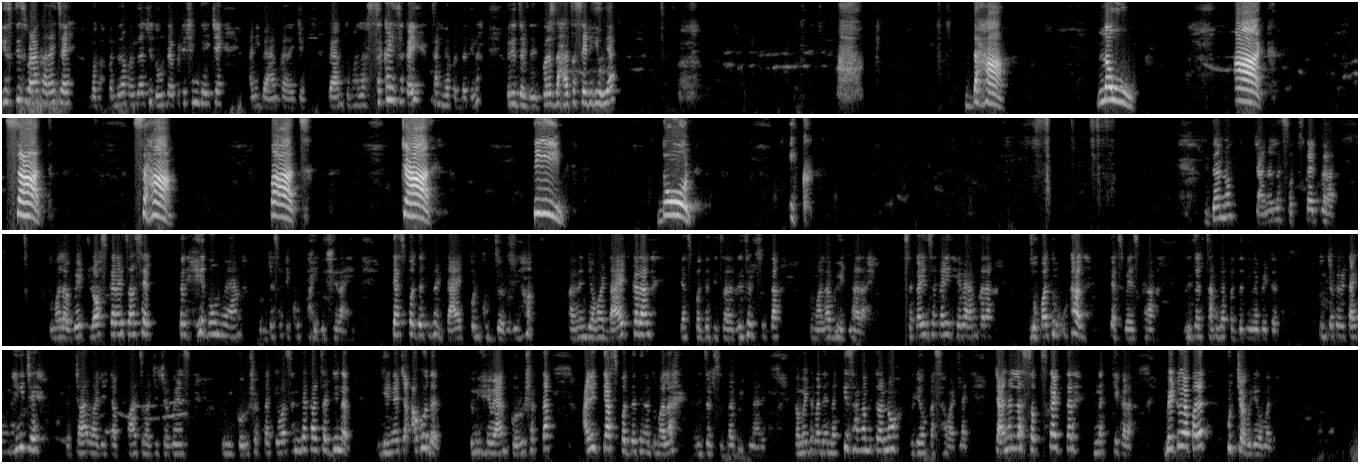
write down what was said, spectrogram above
तीस तीस वेळा करायचा आहे बघा पंधरा पंधराचे दोन रेपिटेशन घ्यायचे आणि व्यायाम करायचे. व्यायाम तुम्हाला सकाळी सकाळी चांगल्या पद्धतीनं रिझल्ट देईल. परत दहाचा सेट घेऊया. दहा नऊ आठ सात सहा पाच चार तीन दोन एक. मित्रांनो चॅनलला सबस्क्राईब करा. तुम्हाला वेट लॉस करायचं असेल तर हे दोन व्यायाम तुमच्यासाठी खूप फायदेशीर आहे. त्याच पद्धतीने डाएट पण खूप जरुरी हा. कारण जेव्हा डाएट कराल त्याच पद्धतीचा रिझल्ट सुद्धा तुम्हाला भेटणार आहे. सकाळी सकाळी हे व्यायाम करा. झोपातून उठाल त्याच वेळेस करा रिझल्ट चांगल्या पद्धतीने भेटेल. तुमच्याकडे टाइम नाहीच आहे तर चार वाजेच्या पाच वाजेच्या वेळेस तुम्ही करू शकता. किंवा संध्याकाळचा डिनर घेण्याच्या अगोदर तुम्ही हे व्यायाम करू शकता. आणि त्याच पद्धतीने तुम्हाला रिझल्ट सुद्धा भेटणार आहे. कमेंटमध्ये नक्की सांगा मित्रांनो. व्हिडिओ कसा वाटलाय? चॅनलला सबस्क्राईब तर नक्की करा. भेटूया परत पुढच्या व्हिडिओ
